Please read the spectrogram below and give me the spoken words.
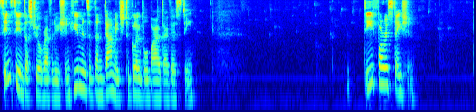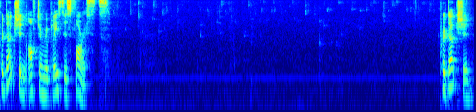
Since the Industrial Revolution, humans have done damage to global biodiversity. Deforestation. Production often replaces forests. Production.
